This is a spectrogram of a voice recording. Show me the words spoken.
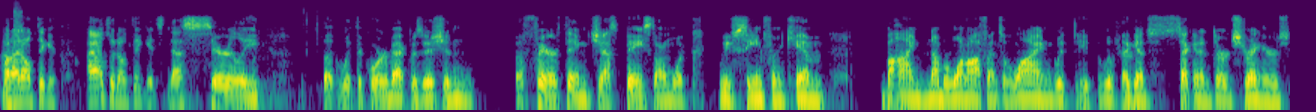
But I don't think it, I also don't think it's necessarily uh, with the quarterback position a fair thing just based on what we've seen from Kim behind number one offensive line with with sure. against second and third stringers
